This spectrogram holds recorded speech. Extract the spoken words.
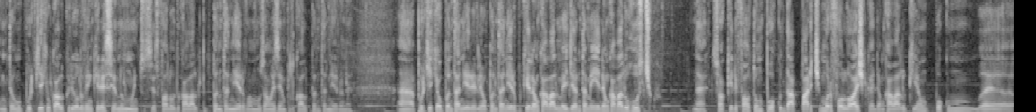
Então, por que, que o cavalo crioulo vem crescendo muito? Você falou do cavalo pantaneiro, vamos usar um exemplo do cavalo pantaneiro, né? Ah, por que, que é o pantaneiro? Ele é o pantaneiro porque ele é um cavalo mediano também, ele é um cavalo rústico. Né? Só que ele falta um pouco da parte morfológica. Ele é um cavalo que é um pouco. É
